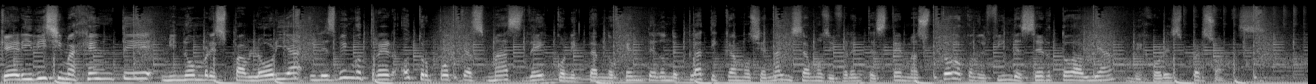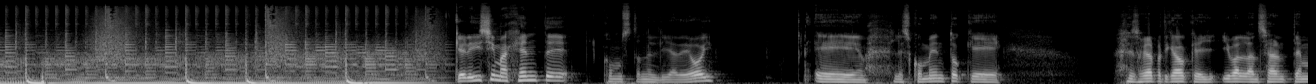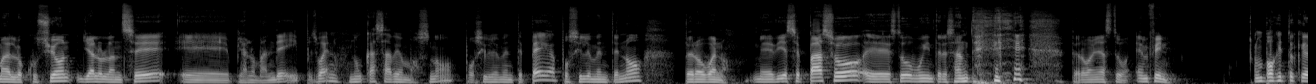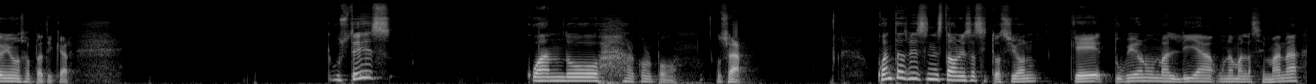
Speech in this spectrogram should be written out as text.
Queridísima gente, mi nombre es Pablo Oria y les vengo a traer otro podcast más de Conectando Gente donde platicamos y analizamos diferentes temas, todo con el fin de ser todavía mejores personas. Queridísima gente, ¿cómo están el día de hoy? Eh, les comento que les había platicado que iba a lanzar un tema de locución, ya lo lancé, eh, ya lo mandé y pues bueno, nunca sabemos, ¿no? Posiblemente pega, posiblemente no, pero bueno, me di ese paso, eh, estuvo muy interesante, pero bueno, ya estuvo. En fin, un poquito que venimos a platicar. Ustedes, cuando... A ver, ¿cómo lo pongo? O sea, ¿cuántas veces han estado en esa situación que tuvieron un mal día, una mala semana?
